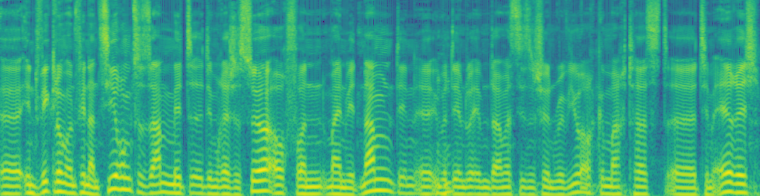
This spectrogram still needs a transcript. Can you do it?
äh, Entwicklung und Finanzierung zusammen mit äh, dem Regisseur auch von Mein Vietnam, den, äh, mhm. über den du eben damals diesen schönen Review auch gemacht hast, äh, Tim Elrich.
